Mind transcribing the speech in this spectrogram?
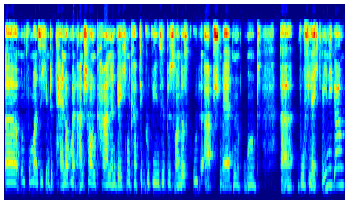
äh, und wo man sich im Detail nochmal anschauen kann, in welchen Kategorien sie besonders gut abschneiden und äh, wo vielleicht weniger.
